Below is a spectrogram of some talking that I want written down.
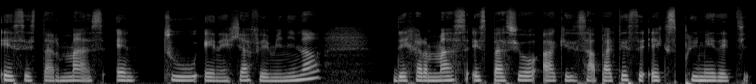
es estar más en tu energía femenina, dejar más espacio a que esa parte se exprime de ti.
